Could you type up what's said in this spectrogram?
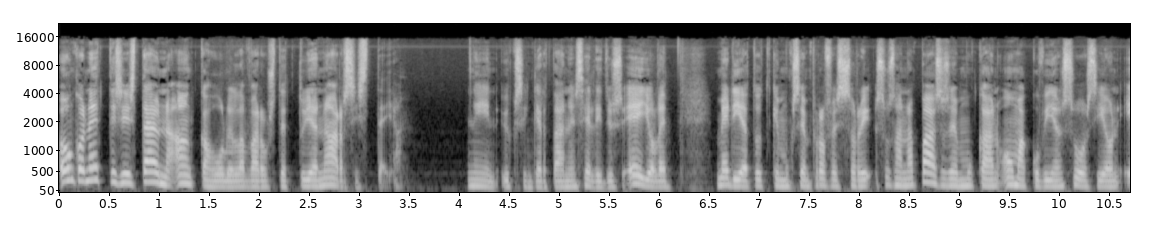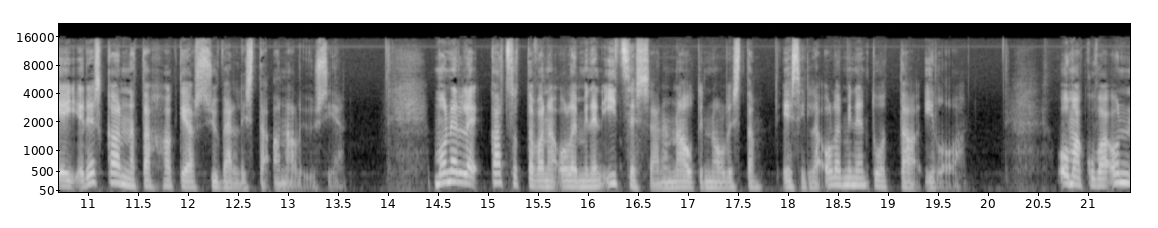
Onko netti siis täynnä ankkahuulilla varustettuja narsisteja? Niin yksinkertainen selitys ei ole. Mediatutkimuksen professori Susanna Paasosen mukaan omakuvion suosioon ei edes kannata hakea syvällistä analyysiä. Monelle katsottavana oleminen itsessään on nautinnollista, esillä oleminen tuottaa iloa. Omakuva on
